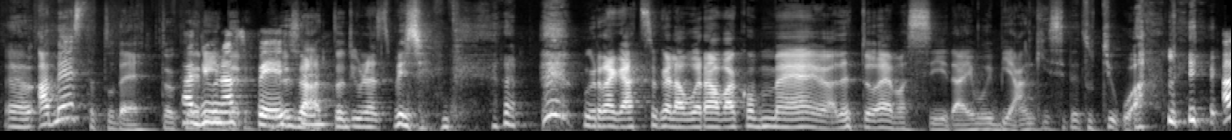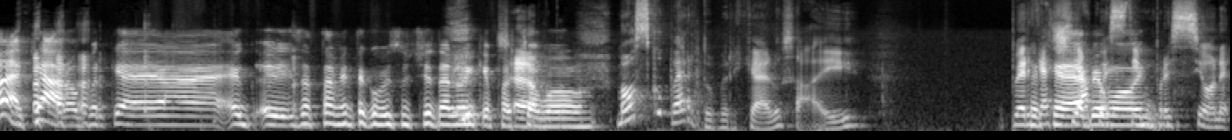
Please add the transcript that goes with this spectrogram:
Eh, a me è stato detto che Ah, di una specie. Esatto, di una specie intera. Un ragazzo che lavorava con me ha detto, eh ma sì, dai, voi bianchi siete tutti uguali. Vabbè, è chiaro, perché è, esattamente come succede a noi che Certo. facciamo. Ma ho scoperto perché, lo sai? Perché, Perché si ha abbiamo- questa impressione.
